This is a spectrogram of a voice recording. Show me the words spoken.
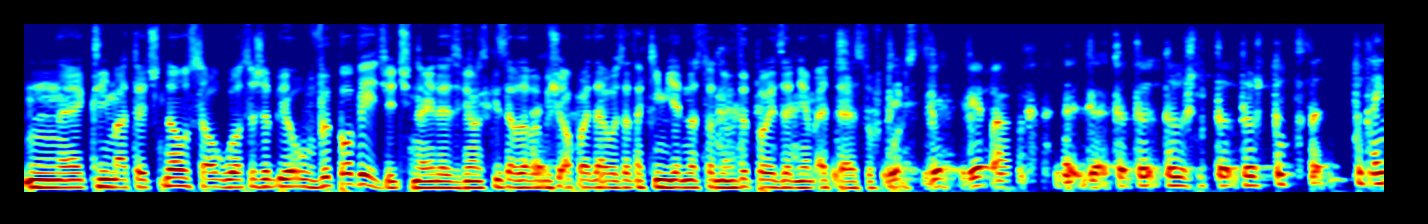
mm, klimatyczną. Są głosy, żeby ją wypowiedzieć. Na ile związki zawodowe by się opowiadały za takim jednostronnym wypowiedzeniem ETS-u w Polsce? Wie, wie pan, to, to, to już, to, już tutaj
